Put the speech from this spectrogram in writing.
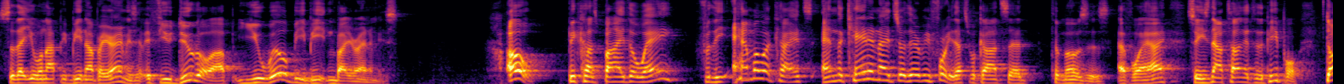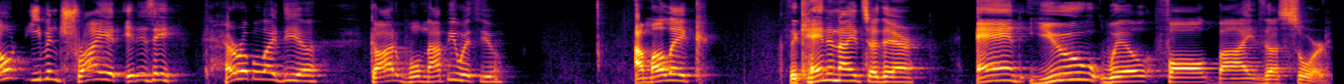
so that you will not be beaten up by your enemies. If you do go up, you will be beaten by your enemies." Oh, because by the way, for the Amalekites and the Canaanites are there before you. That's what God said to Moses, FYI. So he's now telling it to the people. Don't even try it. It is a terrible idea. God will not be with you. Amalek, the Canaanites are there, and you will fall by the sword.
